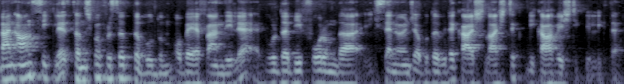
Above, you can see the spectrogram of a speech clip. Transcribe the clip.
ben Ansik'le tanışma fırsatı da buldum o beyefendiyle. Burada bir forumda iki sene önce Abu Dhabi'de karşılaştık. Bir kahve içtik birlikte.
